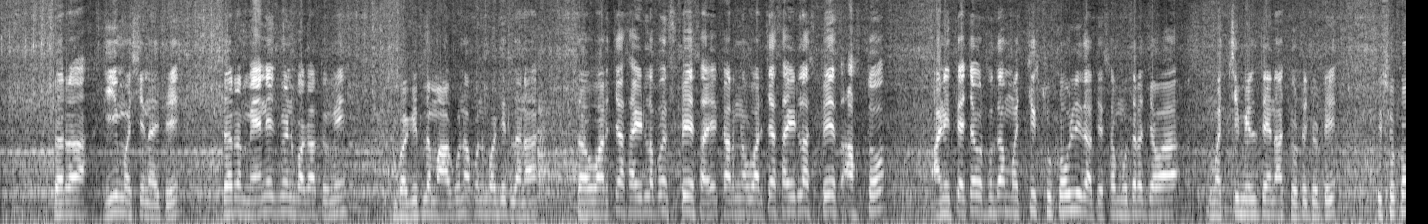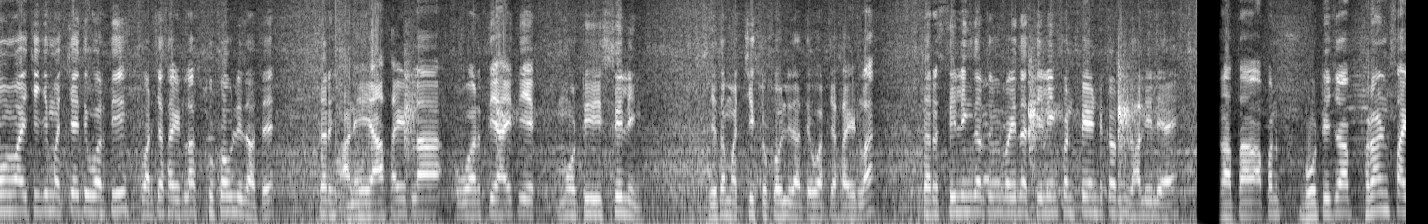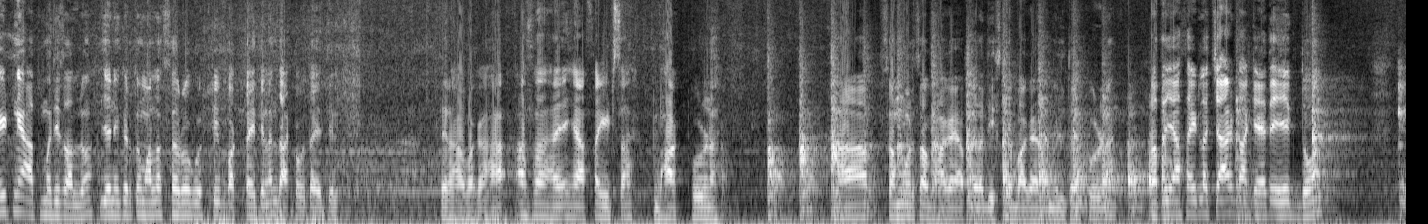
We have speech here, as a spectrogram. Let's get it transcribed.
तर ही मशीन आहे ती. तर मॅनेजमेंट बघा तुम्ही. बघितलं मागून आपण बघितलं ना तर वरच्या साईडला पण स्पेस आहे. कारण वरच्या साईडला स्पेस असतो आणि त्याच्यावर सुद्धा मच्छी सुकवली जाते. समुद्रात जेव्हा मच्छी मिळते ना छोटी छोटी ती सुकवायची जी मच्छी आहे ती वरती वरच्या साईडला सुकवली जाते. तर आणि या साईडला वरती आहे ती एक मोठी सिलिंग जिथं मच्छी सुकवली जाते वरच्या साईडला. तर सिलिंग जर तुम्ही बघितलं सिलिंग पण पेंट करून झालेली आहे. तर आता आपण बोटीच्या फ्रंट साईडने आतमध्ये चाललो जेणेकरून तुम्हाला सर्व गोष्टी बघता येतील आणि दाखवता येतील. तर हा बघा हा असा आहे ह्या साईडचा भाग पूर्ण. हा समोरचा भाग आहे आपल्याला दिसतोय बघायला मिळतोय पूर्ण. आता या साईडला चार टाक्या आहेत एक दोन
